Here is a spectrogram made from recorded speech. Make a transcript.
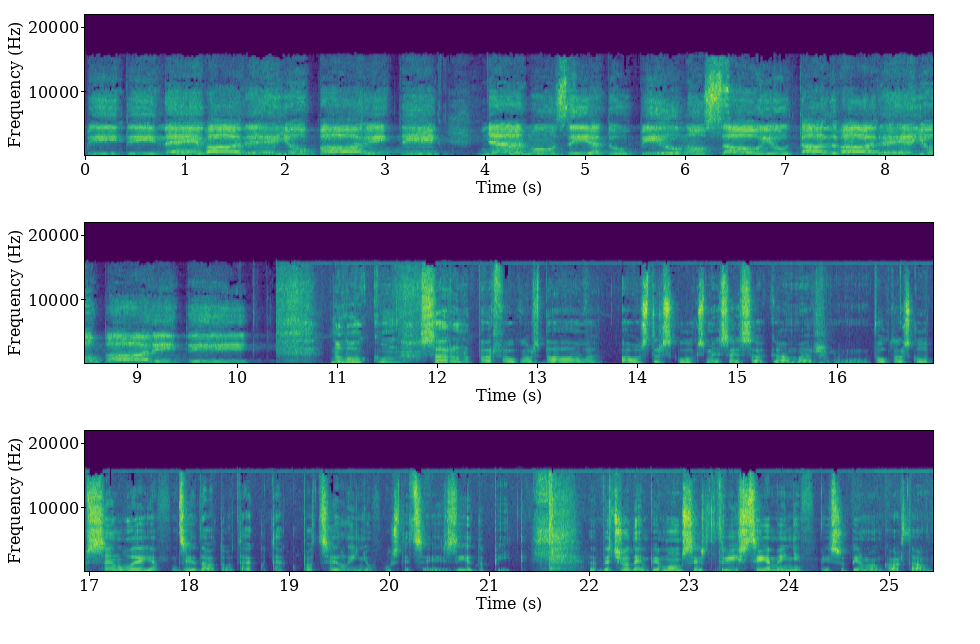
pītī, nevarēju pāritikt. Ņemu ziedu pilnu sauju, tad varēju pāritikt. Nu, lūk, un sarunu par folkloras balvu Austras koks mēs aizsākām ar mm, folkloras kopas senlēja dziedāto teku, teku pa celiņu, uzticēju ziedu pīti. Bet šodien pie mums ir trīs ciemiņi. Visu pirmām kārtām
